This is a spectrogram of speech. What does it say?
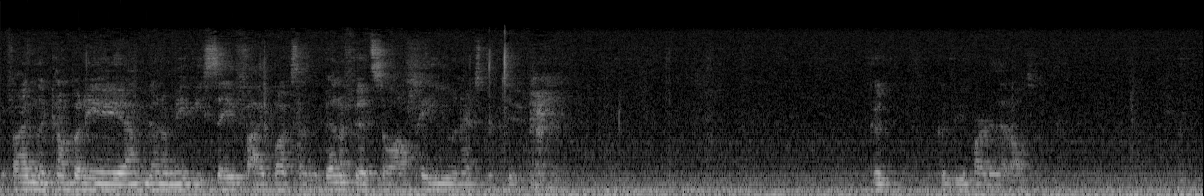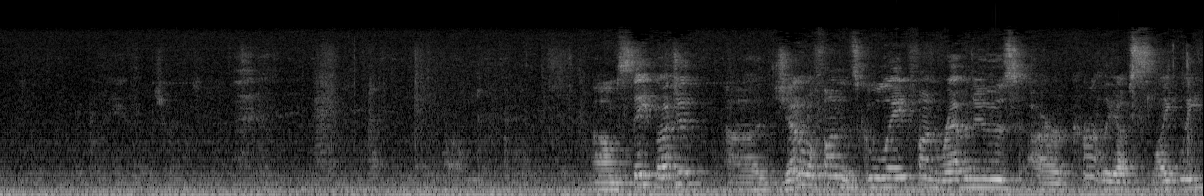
if I'm the company, I'm gonna maybe save five bucks on the benefits, so I'll pay you an extra two. Could, could be a part of that also. Um, State budget, uh, general fund and school aid fund revenues are currently up slightly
